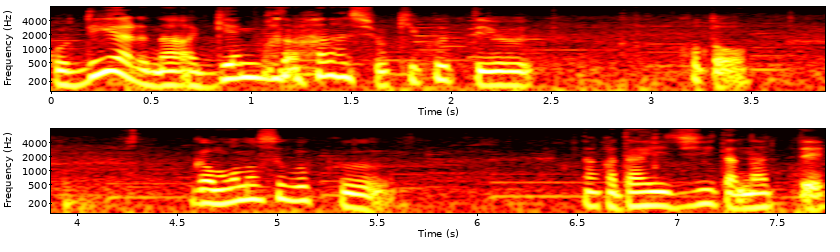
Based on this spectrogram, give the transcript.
こうリアルな現場の話を聞くっていうことがものすごくなんか大事だなって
